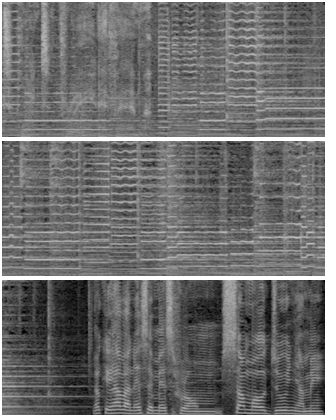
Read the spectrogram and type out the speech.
98.3 FM. Okay, I have an SMS from Samuel Joe Nyame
